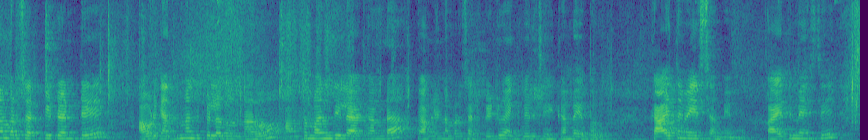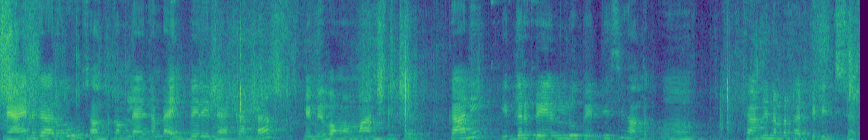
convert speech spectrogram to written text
నెంబర్ సర్టిఫికేట్ అంటే ఆవిడకి ఎంతమంది పిల్లలు ఉన్నారో అంతమంది లేకుండా ఫ్యామిలీ నెంబర్ సర్టిఫికేట్ ఎంక్వైరీ చేయకుండా ఇవ్వరు. కాగితం వేసాం మేము. కాగితం వేస్తే మీ ఆయన గారు సంతకం లేకుండా ఎంక్వైరీ లేకుండా మేము ఇవ్వమమ్మా అని చెప్పారు. కానీ ఇద్దరు పేర్లు పెట్టేసి సంతకం ఫ్యామిలీ నెంబర్ సర్టిఫికేట్ ఇచ్చారు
